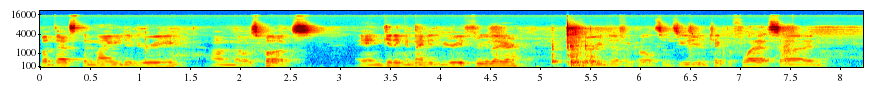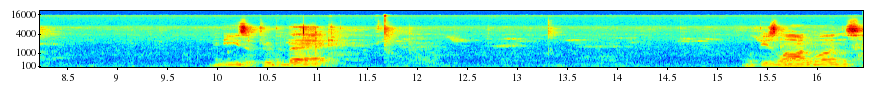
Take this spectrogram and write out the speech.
but that's the 90 degree on those hooks, and getting a 90 degree through there is very difficult. So it's easier to take the flat side and ease it through the back. With these long ones,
